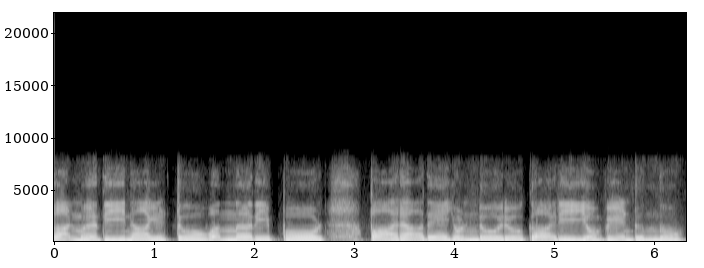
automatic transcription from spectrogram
കാൺമതിനായിട്ടു വന്നതിപ്പോൾ. പാരാതെയുണ്ടൊരു കാര്യം വേണ്ടുന്നു.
